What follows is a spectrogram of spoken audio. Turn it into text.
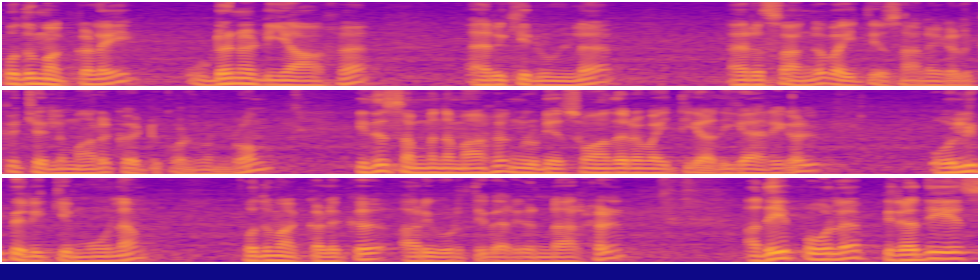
பொதுமக்களை உடனடியாக அருகிலுள்ள அரசாங்க வைத்தியசாலைகளுக்கு செல்லுமாறு கேட்டுக்கொள்கின்றோம். இது சம்பந்தமாக எங்களுடைய சுகாதார வைத்திய அதிகாரிகள் ஒலிபெருக்கி மூலம் பொதுமக்களுக்கு அறிவுறுத்தி வருகின்றார்கள். அதே போல பிரதேச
